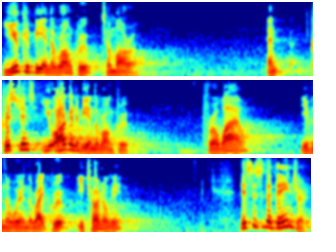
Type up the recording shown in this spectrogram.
You could be in the wrong group tomorrow. And Christians, you are going to be in the wrong group for a while even though we're in the right group eternally. This is the danger.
